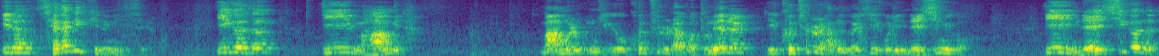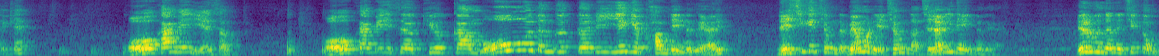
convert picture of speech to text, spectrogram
이런 세 가지 기능이 있어요. 이것은 이 마음이다. 마음을 움직이고 컨트롤을 하고 두뇌를 이 컨트롤을 하는 것이 우리 내심이고 이 내식은 어떻게? 오감에 의해서 오감에 의해서 기억과 모든 것들이 여기에 포함되어 있는 거야. 내식에 전부 다 메모리에 전부 다 저장이 되어 있는 거야. 여러분들은 지금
